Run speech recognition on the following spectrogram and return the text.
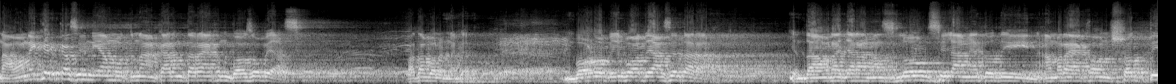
না, অনেকের কাছে নিয়ামত না, কারণ তারা এখন গজবে আছে। কথা বলেন না কেন? বড় বিপদে আছে তারা। কিন্তু আমরা যারা মাজলুম ছিলাম এতদিন, আমরা এখন সত্যি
